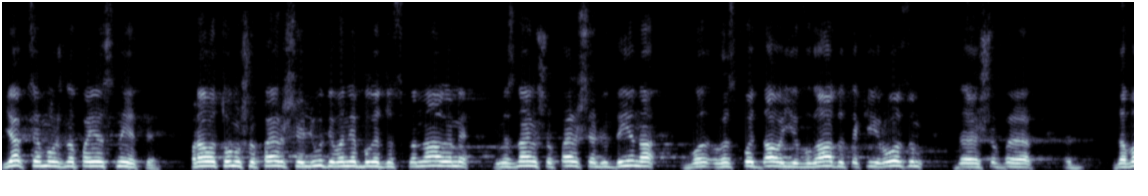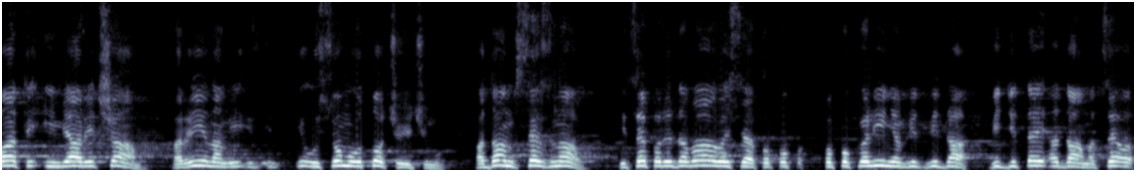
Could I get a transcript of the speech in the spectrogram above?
як це можна пояснити? Справа в тому, що перші люди вони були досконалими, ми знаємо, що перша людина, Господь дав їй владу, такий розум, щоб е, давати ім'я речам. тваринам і, і, і усьому оточуючому. Адам все знав. І це передавалося по, по, по поколінням від, від, від дітей Адама. Це,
